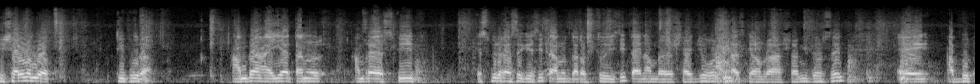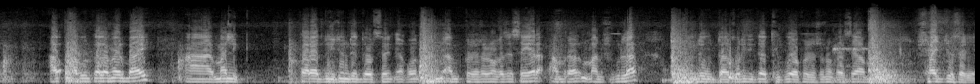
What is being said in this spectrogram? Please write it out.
বিশাল নম্বর ত্রিপুরা। আমরা আইয়া তানোর, আমরা এসপি এসপির কাছে গেছি, তার দ্বারস্থ হয়েছি, তাই আমরা সাহায্য করছি। আজকে আমরা আসামি ধরছেন, এই আব্দুল আব- আবুল কালামের ভাই আর মালিক, তারা দুইজনকে ধরছেন। এখন আমি প্রশাসনের কাছে চাই আর আমরা মানুষগুলা উদ্ধার করে দিতে ত্রিপুরা প্রশাসনের কাছে আমরা সাহায্য চাই।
